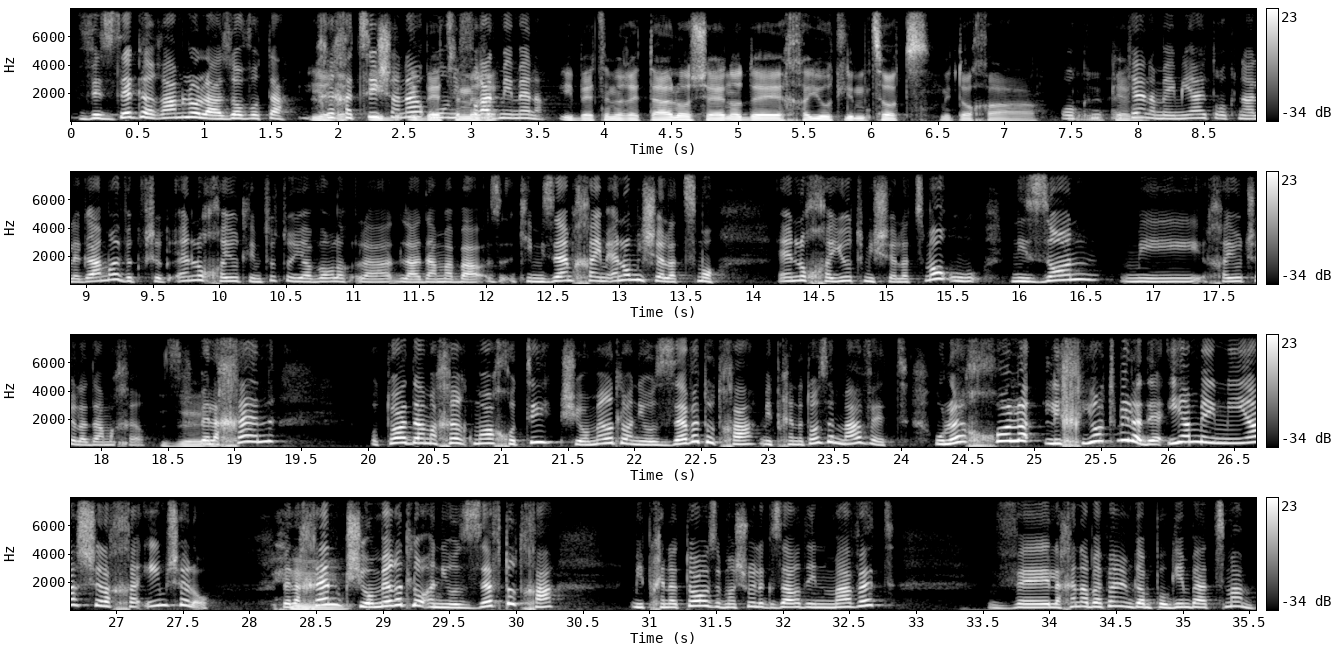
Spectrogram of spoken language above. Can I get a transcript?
וזה גרם לו לעזוב אותה. אחרי חצי היא, שנה היא הוא נפרד הר... ממנה. היא בעצם הראתה לו שאין עוד אה, חיות למצוץ מתוך ה... רוק... כן, כן המימייה התרוקנה לגמרי, וכשאין לו חיות למצוץ, הוא יעבור לאדם הבא. כי מזה הם חיים, אין לו משל עצמו. אין לו חיות משל עצמו, הוא ניזון מחיות של אדם אחר. זה... ולכן... אותו אדם אחר, כמו אחותי, כשהיא אומרת לו, אני עוזבת אותך, מבחינתו זה מוות. הוא לא יכול לחיות בלעדיה, היא המימייה של החיים שלו. ולכן, כשהיא אומרת לו, אני עוזבת אותך, מבחינתו זה משהו לגזר דין מוות, ולכן הרבה פעמים גם פוגעים בעצמם.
